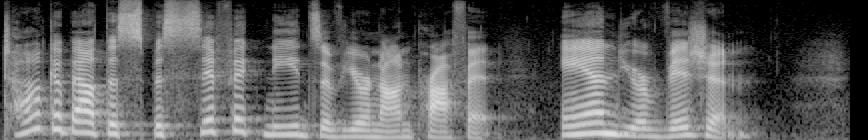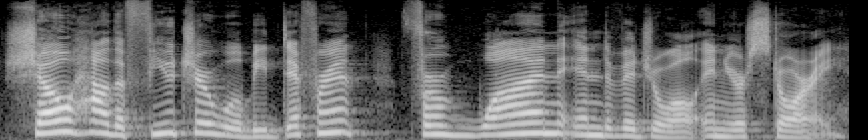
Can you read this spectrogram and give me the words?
Talk about the specific needs of your nonprofit and your vision. Show how the future will be different for one individual in your story.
